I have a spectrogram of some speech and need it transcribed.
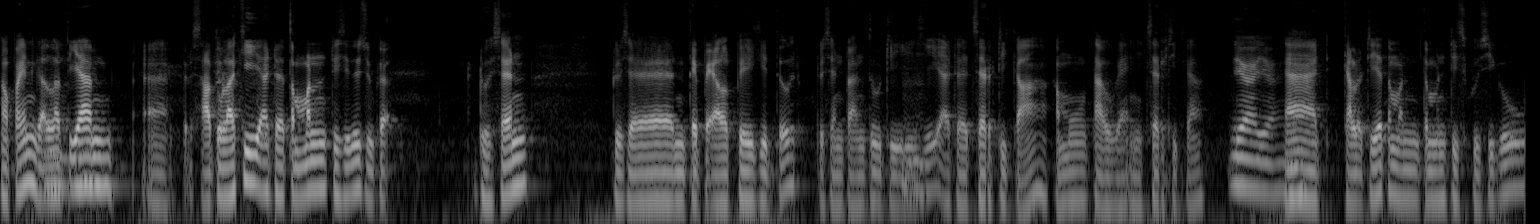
ngapain nggak latihan nah, terus satu lagi ada temen di situ juga dosen dosen TPLB gitu dosen bantu di isi ada Jardika kamu tahu kayaknya Jardika Iya, iya. iya. Nah, kalau dia teman-teman diskusiku,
